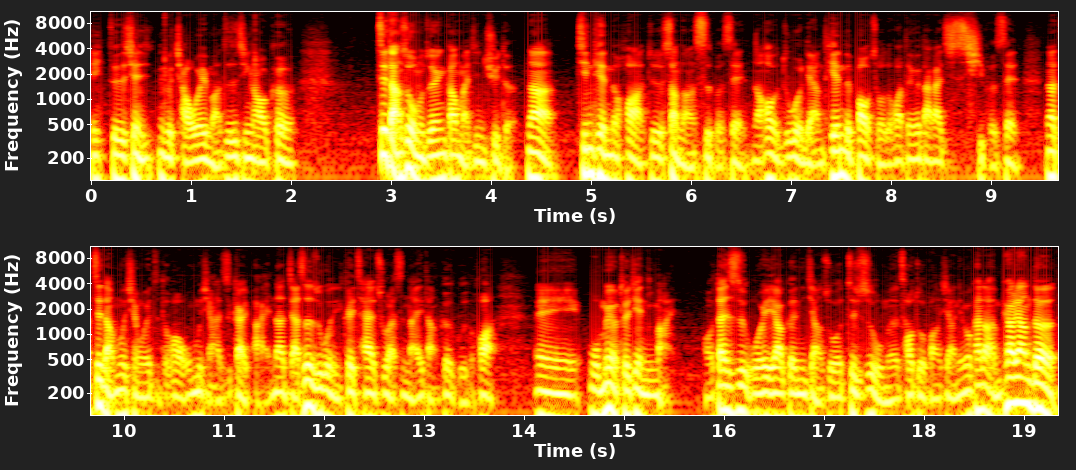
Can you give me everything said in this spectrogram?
哎，这是现那个乔威嘛，这是金豪科，这档是我们昨天刚买进去的。那今天的话就是上涨四 percent，然后如果两天的报酬的话，大概大概七 percent。那这档目前为止的话，我目前还是盖牌。那假设如果你可以猜得出来是哪一档个股的话，诶，我没有推荐你买哦，但是我也要跟你讲说，这就是我们的操作方向。你有没有看到很漂亮的？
